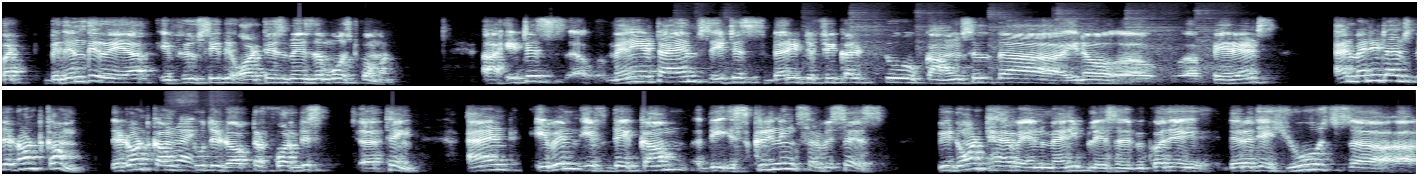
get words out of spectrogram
but within the rare if you see the autism is the most common. Uh, it is many times it is very difficult to counsel the you know parents. And many times they don't come. They don't come right. to the doctor for this uh, thing. And even if they come the screening services we don't have in many places because there is a huge uh,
